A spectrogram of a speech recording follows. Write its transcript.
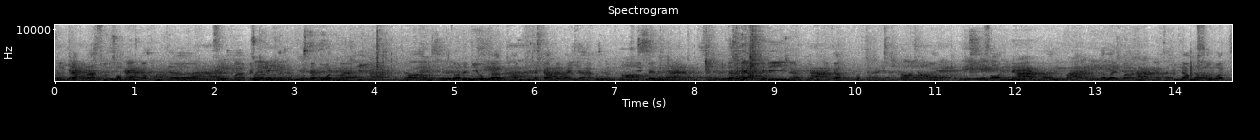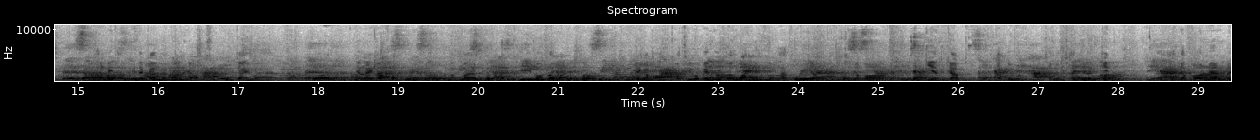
เนื่องจากล่าสุดเขาเองก็เพิ่งจะศึกมาเป็นคริสต์นะครับจะบวชมา ก็ได้มีโอกาสทำกิจกรรมหลายๆอย่างที่เป็นแบบอย่างที่ดีนะผมที่กับคนไทยอะแบบสอนเนรบ้างอะไรบ้างอย่างเงี้ยนะนำสวดท่าได้ทำกิจกรรมแบบนี้เนี่ยรู้สึกภูมิใจมากยังไงก็ขอบคุณมากๆนะครับที่มอบรางวัลให้เด็กกับผมก็ถือว่าเป็นอีกรางวัลหนึ่งที่ภาคภูมิใจนะแล้วก็เกียรติกับการ์ตูนเฉลิมชัยเจริญกิจน แล้วก็เนื่องใน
